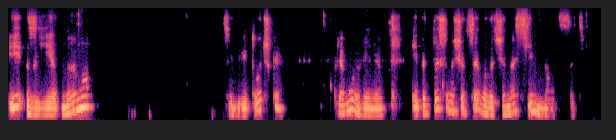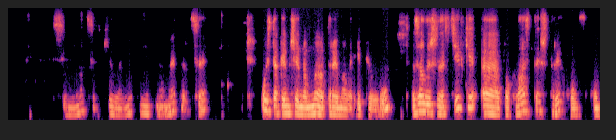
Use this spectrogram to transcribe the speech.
І з'єднуємо ці дві точки прямою лінією. І підписуємо, що це величина 17. 17 кілометрів на метр це Ось таким чином ми отримали епюру. Залишилось тільки е, покласти штриховку.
